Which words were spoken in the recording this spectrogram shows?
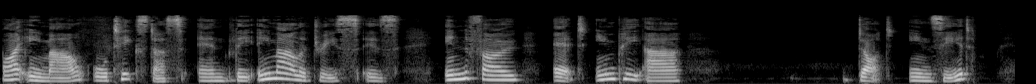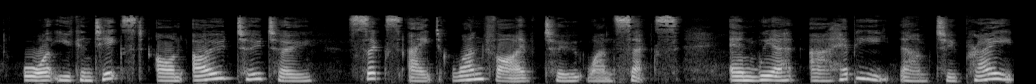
by email or text us. And the email address is info at mpr.nz, or you can text on 022 6815216. And we're uh, happy um, to pray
